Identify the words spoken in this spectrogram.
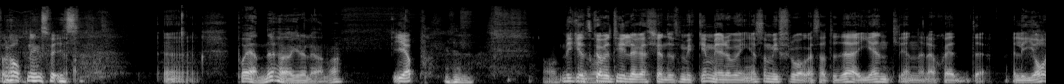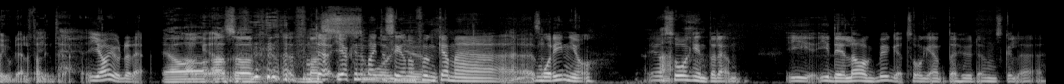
Förhoppningsvis. På ännu högre lön va? Japp. Ja, Vilket ska väl tilläggas kändes mycket mer, det var ingen som ifrågasatte det där egentligen när det skedde. Eller jag gjorde i alla fall inte det. Jag gjorde det. Ja, Okej, alltså. Jag, jag kunde bara inte se honom ju- funka med Mourinho. Jag såg inte den. I, I det lagbygget såg jag inte hur den skulle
